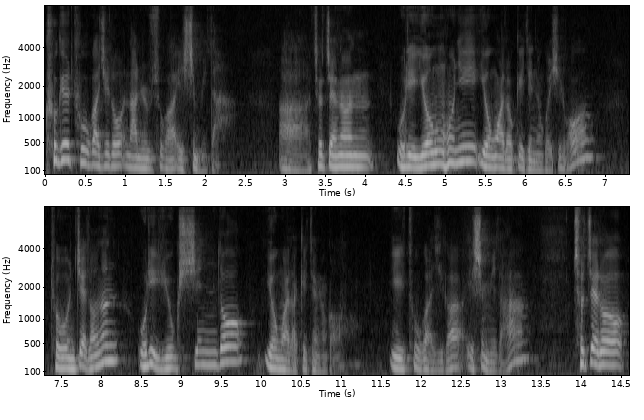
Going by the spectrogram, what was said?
크게 두 가지로 나눌 수가 있습니다. 아, 첫째는 우리 영혼이 영화롭게 되는 것이고, 두 번째로는 우리 육신도 영화롭게 되는 것. 이 두 가지가 있습니다. 첫째로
